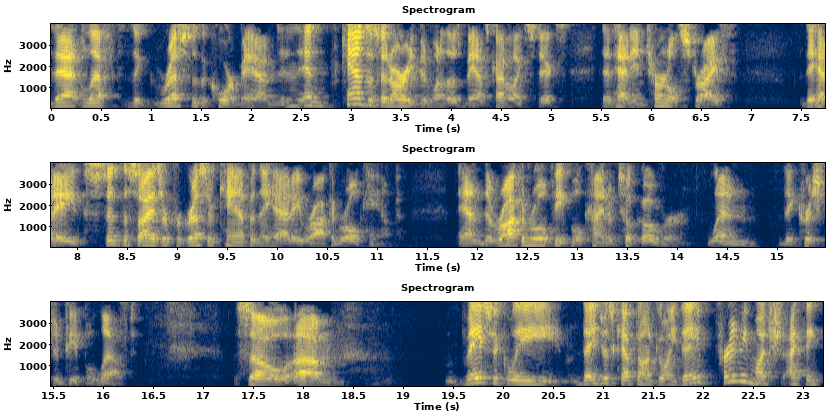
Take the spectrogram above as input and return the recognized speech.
that left the rest of the core band, and, and, Kansas had already been one of those bands, kind of like Styx, that had internal strife. They had a synthesizer progressive camp and they had a rock and roll camp. And the rock and roll people kind of took over when the Christian people left. So um, basically, they just kept on going. They pretty much, I think,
